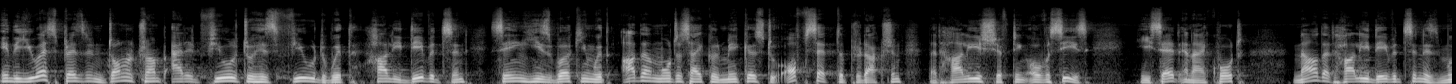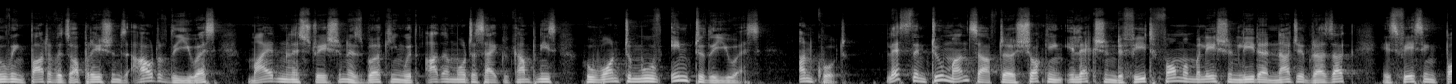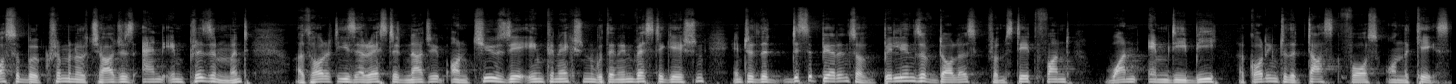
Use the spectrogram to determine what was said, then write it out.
In the US, President Donald Trump added fuel to his feud with Harley Davidson, saying he's working with other motorcycle makers to offset the production that Harley is shifting overseas. He said, and I quote, now that Harley Davidson is moving part of its operations out of the US, my administration is working with other motorcycle companies who want to move into the US. Unquote. Less than two months after a shocking election defeat, former Malaysian leader Najib Razak is facing possible criminal charges and imprisonment. Authorities arrested Najib on Tuesday in connection with an investigation into the disappearance of billions of dollars from state fund 1MDB, according to the task force on the case.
